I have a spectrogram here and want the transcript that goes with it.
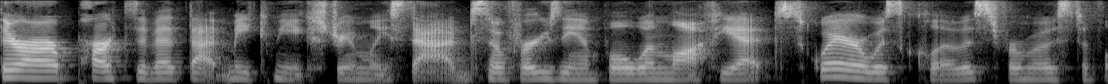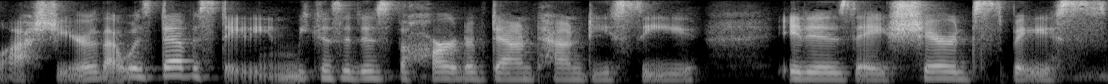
There are parts of it that make me extremely sad. So, for example, when Lafayette Square was closed for most of last year, that was devastating because it is the heart of downtown DC. It is a shared space.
